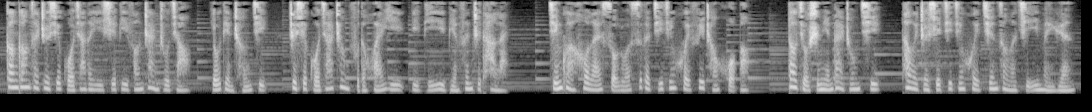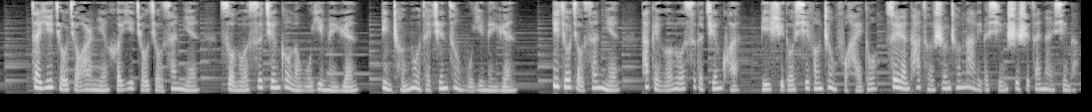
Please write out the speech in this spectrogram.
刚刚在这些国家的一些地方站住脚，有点成绩，这些国家政府的怀疑与敌意便纷至沓来。尽管后来索罗斯的基金会非常火爆，到九十年代中期，他为这些基金会捐赠了几亿美元。在一九九二年和一九九三年，索罗斯捐够了五亿美元，并承诺再捐赠五亿美元。一九九三年，他给俄罗斯的捐款比许多西方政府还多，虽然他曾声称那里的形势是灾难性的。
